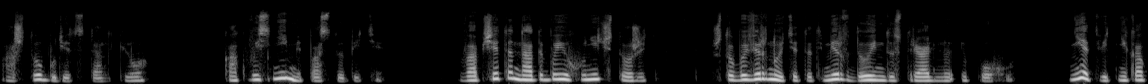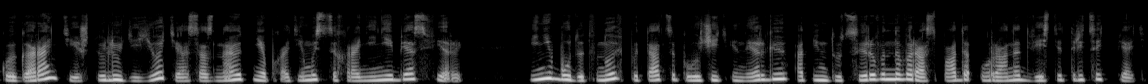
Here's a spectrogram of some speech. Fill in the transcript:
А что будет с Танкё? Как вы с ними поступите? Вообще-то надо бы их уничтожить, чтобы вернуть этот мир в доиндустриальную эпоху. Нет ведь никакой гарантии, что люди Йоти осознают необходимость сохранения биосферы и не будут вновь пытаться получить энергию от индуцированного распада урана-235.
